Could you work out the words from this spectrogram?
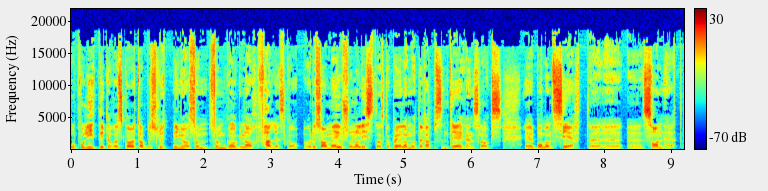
Og politikere skal jo ta beslutninger som, som gagner fellesskapet. Og det samme er jo journalister skal på en eller annen måte representere en slags eh, balansert eh, eh, sannhet.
